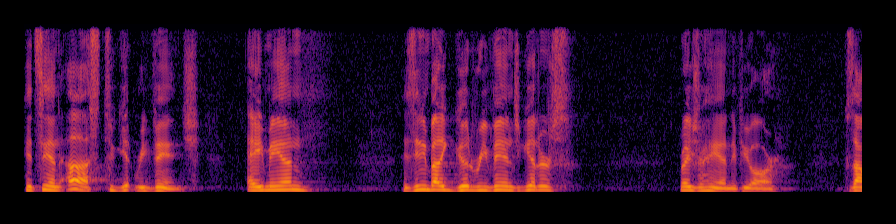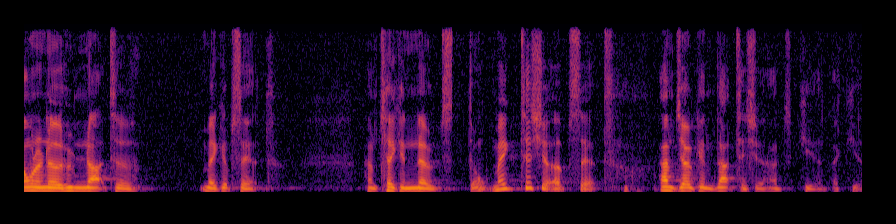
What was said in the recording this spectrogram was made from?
it's in us to get revenge. Amen? Is anybody good revenge getters? Raise your hand if you are. because I want to know who not to make upset. I'm taking notes. Don't make Tisha upset. I'm joking, not Tisha. I'm kid. I kid.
